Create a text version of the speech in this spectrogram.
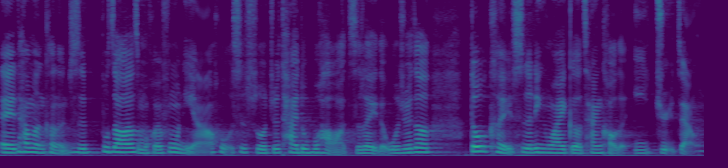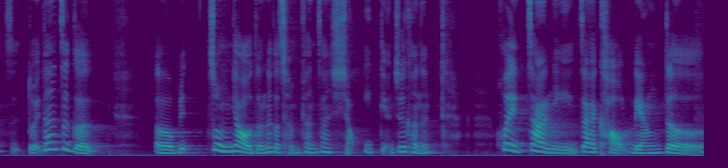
哎，他们可能就是不知道要怎么回复你啊，或者是说就态度不好啊之类的，我觉得都可以是另外一个参考的依据，这样子。对，但是这个呃，比重要的那个成分占小一点，就是可能会占你在考量的。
